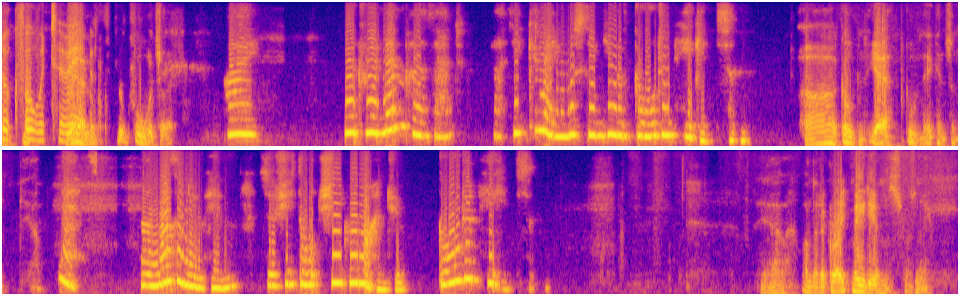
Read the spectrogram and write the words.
Look forward to Yeah, it. look, look forward to it. I would remember that I think Elaine was thinking of Gordon Higginson. Ah, Gordon. Yeah, Gordon Higginson. Yeah. Yes. Her mother knew him, so she thought she'd remind you. Gordon Higginson. Yeah, one of the great mediums, wasn't he?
